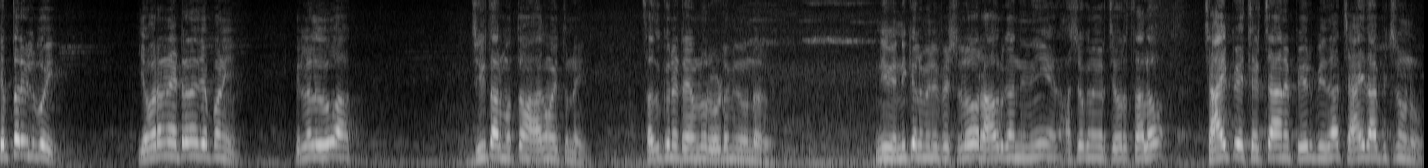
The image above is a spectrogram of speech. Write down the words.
చెప్తారు వీళ్ళు పోయి ఎవరైనా ఎట్టైనా చెప్పని. పిల్లలు జీవితాలు మొత్తం ఆగమవుతున్నాయి. చదువుకునే టైంలో రోడ్డు మీద ఉన్నారు. నీవు ఎన్నికల మేనిఫెస్టోలో రాహుల్ గాంధీని అశోక్ నగర్ చివరిస్తాలో ఛాయ్ పే చర్చ అనే పేరు మీద ఛాయ్ దాపించినావు నువ్వు.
